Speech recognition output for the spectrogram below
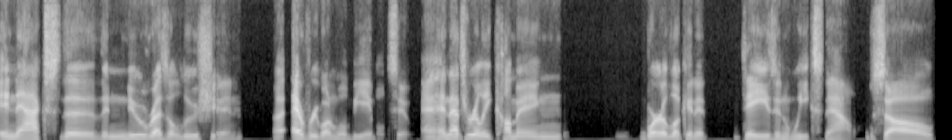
enacts the the new resolution, uh, everyone will be able to, and that's really coming. We're looking at days and weeks now. So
